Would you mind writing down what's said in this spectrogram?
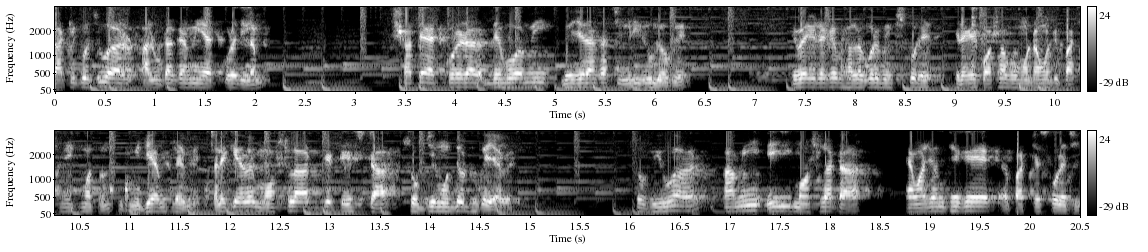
গাটি কচু আর আলুটাকে আমি অ্যাড করে দিলাম। সাথে অ্যাড করে দেবো আমি ভেজে রাখা চিংড়িগুলোকে। এবার এটাকে ভালো করে মিক্স করে এটাকে কষাবো মোটামুটি পাঁচ মিনিট মতন মিডিয়াম ফ্লেমে তাহলে কি হবে? মশলার যে টেস্টটা সবজির মধ্যেও ঢুকে যাবে। তো ভিউয়ার আমি এই মশলাটা অ্যামাজন থেকে পারচেস করেছি,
